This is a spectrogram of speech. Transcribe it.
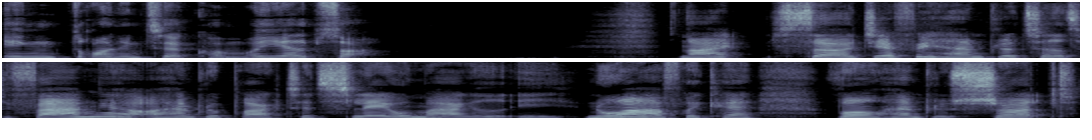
ingen dronning til at komme og hjælpe sig. Nej, så Jeffrey han blev taget til fange, og han blev bragt til et slavemarked i Nordafrika, hvor han blev solgt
